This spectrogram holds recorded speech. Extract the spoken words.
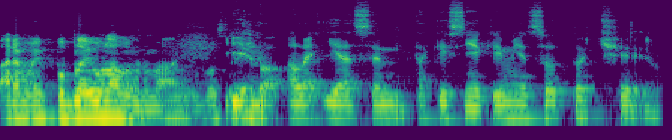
Adamovi pobleju hlavu normálně. Strašný. Jako, ale já jsem taky s někým něco točil.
